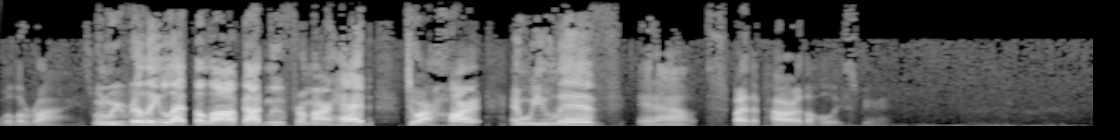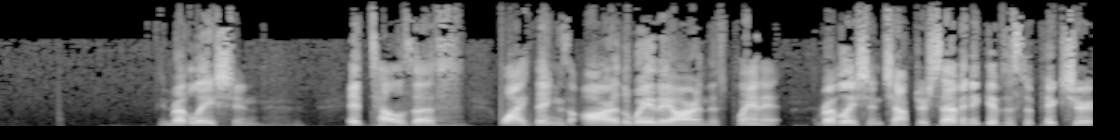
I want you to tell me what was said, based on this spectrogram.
will arise. When we really let the law of God move from our head to our heart and we live it out by the power of the Holy Spirit. In Revelation, it tells us why things are the way they are in this planet Revelation chapter 7, it gives us a picture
